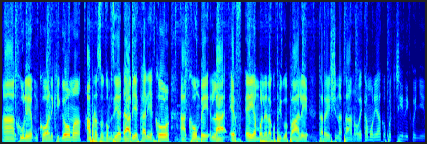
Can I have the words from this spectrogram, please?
uh, kule mkoani Kigoma. Hapa nazungumzia dabi ya Kariakoo uh, kombe la FA ambalo linaenda kupigwa pale tarehe 25. Weka maoni yako hapo chini kwenye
